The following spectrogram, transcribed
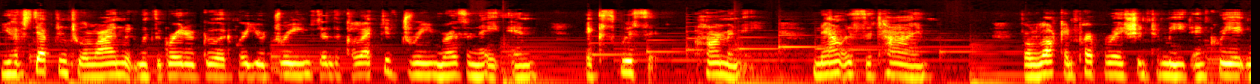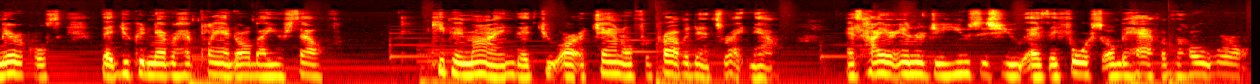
you have stepped into alignment with the greater good, where your dreams and the collective dream resonate in exquisite harmony. Now is the time for luck and preparation to meet and create miracles that you could never have planned all by yourself. Keep in mind that you are a channel for providence right now, as higher energy uses you as a force on behalf of the whole world.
